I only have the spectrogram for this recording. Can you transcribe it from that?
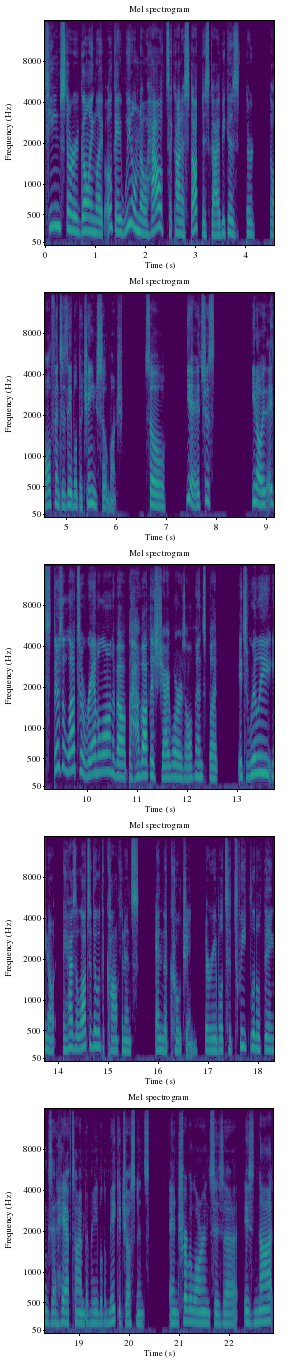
teams started going like, okay, we don't know how to kind of stop this guy because they're, the offense is able to change so much. So yeah, it's just, you know, it's there's a lot to ramble on about about this Jaguars offense, but it's really, you know, it has a lot to do with the confidence and the coaching. They're able to tweak little things at halftime. They're able to make adjustments. And Trevor Lawrence is uh is not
